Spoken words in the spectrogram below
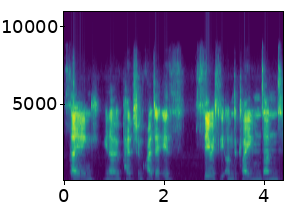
saying you know pension credit is seriously underclaimed and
